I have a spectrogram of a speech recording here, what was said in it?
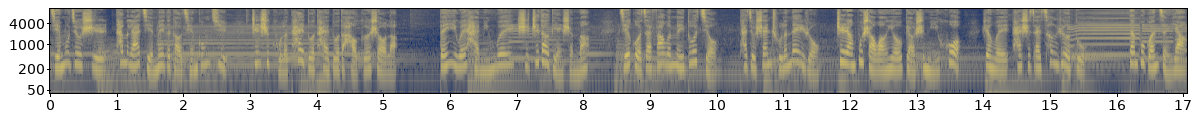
节目就是他们俩姐妹的搞钱工具，真是苦了太多太多的好歌手了。本以为海明威是知道点什么，结果在发文没多久，他就删除了内容。这让不少网友表示迷惑，认为他是在蹭热度。但不管怎样，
